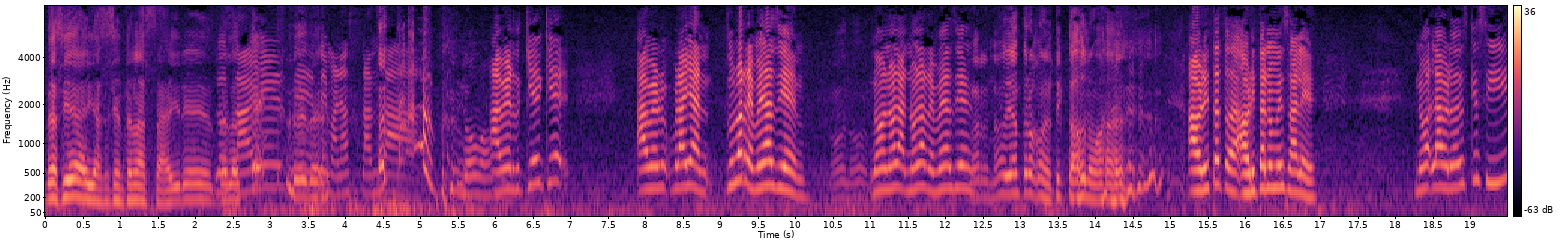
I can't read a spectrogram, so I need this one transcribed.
De así, ya se sienten las aires. Los aires de, Semana Santa. no, A ver, ¿quién quiere? A ver, Brian, tú lo remedias bien. No, no la, no la remedias bien. La remedio bien, pero con el TikTok nomás. ahorita, ahorita no me sale. No, la verdad es que sí.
